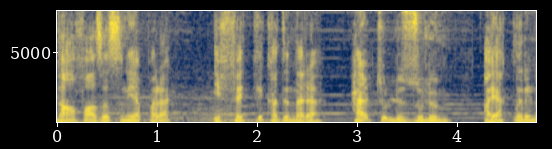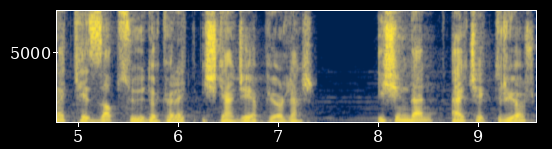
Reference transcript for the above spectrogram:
Daha fazlasını yaparak iffetli kadınlara her türlü zulüm, ayaklarına kezzap suyu dökerek işkence yapıyorlar. İşinden el çektiriyor,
